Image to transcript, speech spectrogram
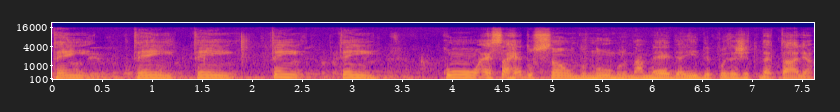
Tem, tem, tem, tem, tem, com essa redução do número na média aí, depois a gente detalha,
